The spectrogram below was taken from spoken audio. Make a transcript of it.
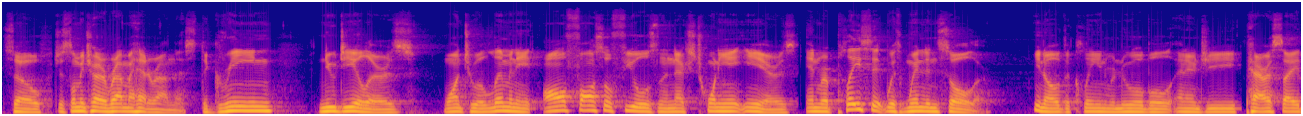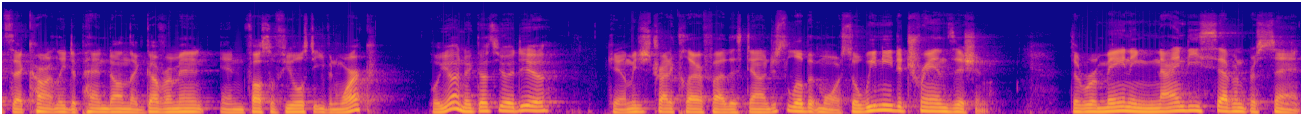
So just let me try to wrap my head around this. The Green New Dealers want to eliminate all fossil fuels in the next 28 years and replace it with wind and solar you know, the clean, renewable energy parasites that currently depend on the government and fossil fuels to even work? Well, yeah, Nick, that's the idea. Okay, let me just try to clarify this down just a little bit more. So we need to transition the remaining 97%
